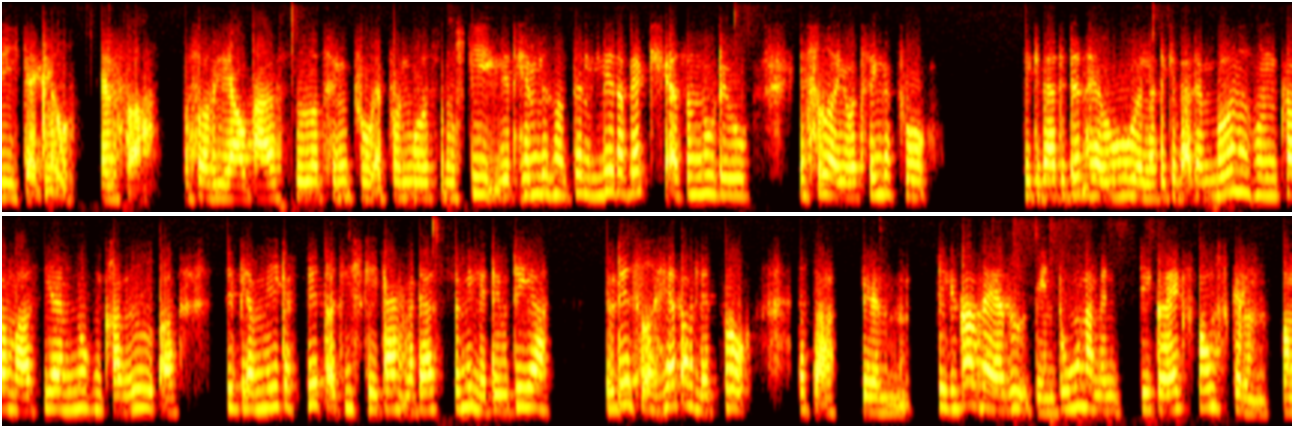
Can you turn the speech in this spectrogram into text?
mega glad, altså. Og så vil jeg jo bare sidde og tænke på, at på en måde, så måske lidt hemmeligheden, den lidt er væk. Altså nu er det jo, jeg sidder jo og tænker på, det kan være det er den her uge, eller det kan være den måned, hun kommer og siger, at nu er hun gravid, og det bliver mega fedt, og de skal i gang med deres familie. Det er jo det, jeg, det er jo det, jeg sidder og hæpper lidt på. Altså, øhm, det kan godt være, at jeg ved, at det er en donor, men det gør ikke forskellen for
